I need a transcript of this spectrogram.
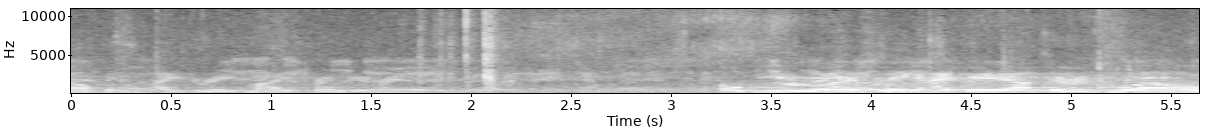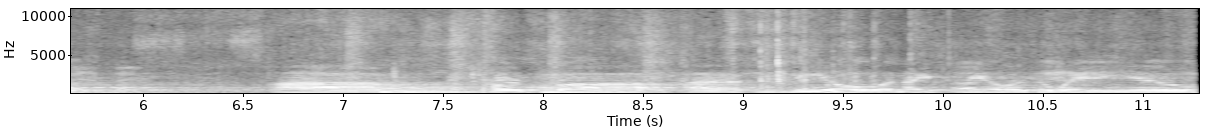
helping hydrate my friend here. Hope you are staying hydrated out there as well. Um, hope uh, a meal, a nice meal is awaiting you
